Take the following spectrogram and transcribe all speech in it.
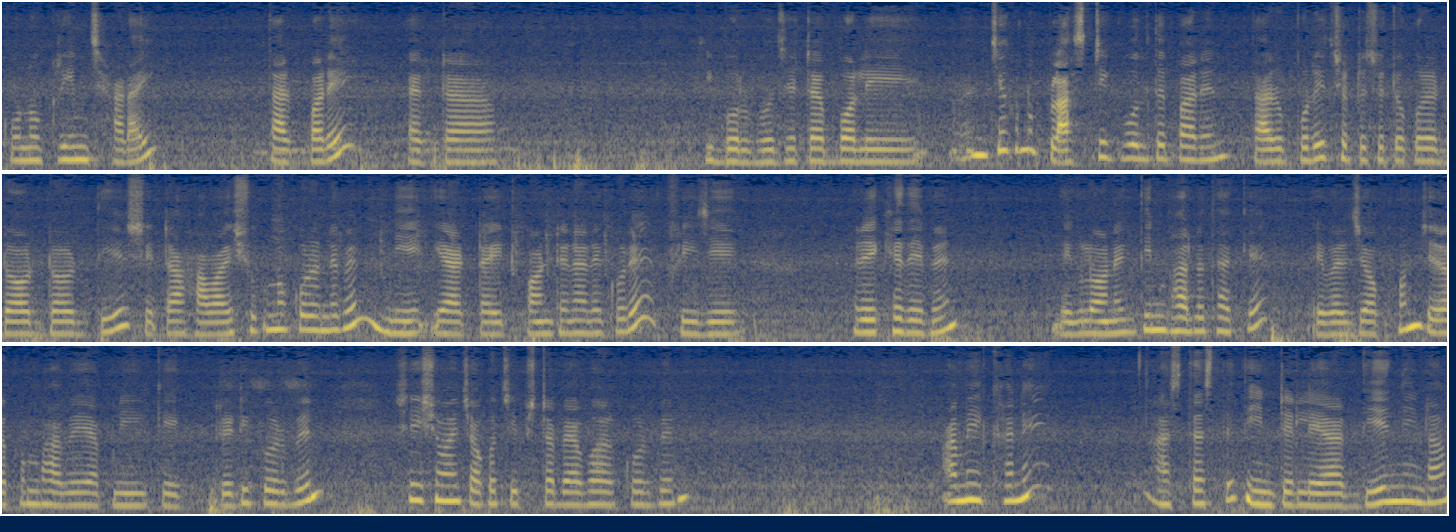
কোনো ক্রিম ছাড়াই। তারপরে একটা কি বলব, যেটা বলে, যে কোনো প্লাস্টিক বলতে পারেন, তার উপরে ছোট ছোট করে ডট ডট দিয়ে সেটা হাওয়ায় শুকনো করে নেবেন, নিয়ে এয়ারটাইট কন্টেনারে করে ফ্রিজে রেখে দেবেন। এগুলো অনেক দিন ভালো থাকে। এবার যখন যেরকমভাবে আপনি কেক রেডি করবেন, সেই সময় চকো চিপসটা ব্যবহার করবেন। আমি এখানে আস্তে আস্তে তিনটে লেয়ার দিয়ে নিলাম।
